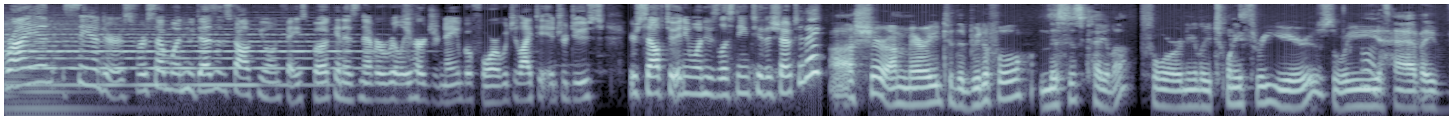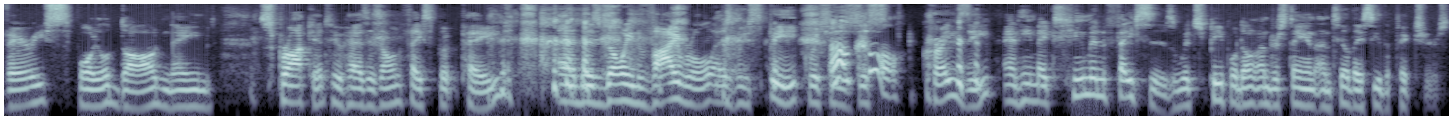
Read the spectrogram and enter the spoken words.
Brian Sanders, for someone who doesn't stalk you on Facebook and has never really heard your name before, would you like to introduce yourself to anyone who's listening to the show today? Uh, sure. I'm married to the beautiful Mrs. Kayla for nearly 23 years. We have a very spoiled dog named Sprocket who has his own Facebook page and is going viral as we speak, which is Oh, just crazy. And he makes human faces, which people don't understand until they see the pictures.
